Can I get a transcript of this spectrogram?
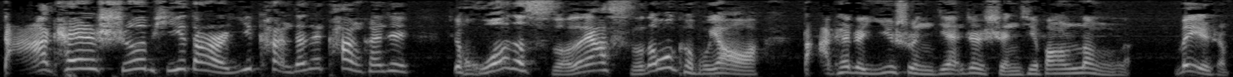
打开蛇皮袋一看，咱再看看这这活的死的呀，死的我可不要啊。打开这一瞬间，这沈其芳愣了。为什么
